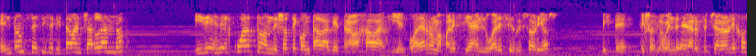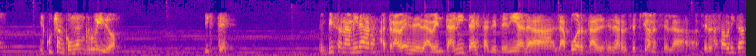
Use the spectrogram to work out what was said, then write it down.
Entonces dice que estaban charlando y desde el cuarto donde yo te contaba que trabajaba y el cuaderno me aparecía en lugares irrisorios, viste, ellos lo ven desde la recepción a lo lejos, escuchan como un ruido, viste. Empiezan a mirar a través de la ventanita esta que tenía la, la puerta desde la recepción hacia la, hacia la fábrica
